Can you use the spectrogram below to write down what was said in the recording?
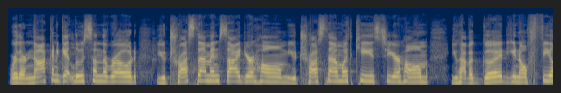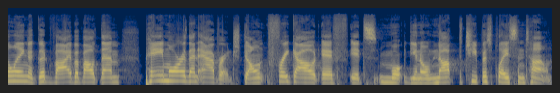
where they're not going to get loose on the road. You trust them inside your home. You trust them with keys to your home. You have a good, you know, feeling, a good vibe about them. Pay more than average. Don't freak out if it's more, you know, not the cheapest place in town.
